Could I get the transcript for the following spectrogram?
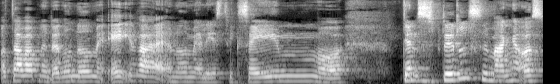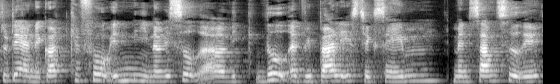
Og der var blandt andet noget med A-vej, og noget med at læse til eksamen, og den splittelse, mange af os studerende godt kan få indeni, når vi sidder og vi ved, at vi bør læse til eksamen, men samtidig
